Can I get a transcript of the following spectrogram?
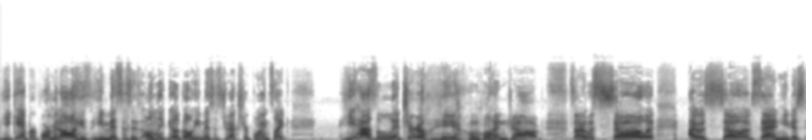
he can't perform at all. He's he misses his only field goal. He misses two extra points. Like he has literally one job. So I was so I was so upset and he just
